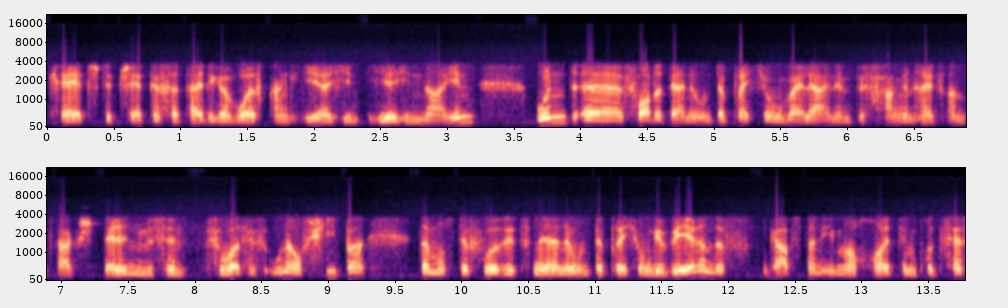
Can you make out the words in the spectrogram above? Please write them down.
grätschte Zschäpe-Verteidiger Wolfgang hier, hier hinein und äh, forderte eine Unterbrechung, weil er einen Befangenheitsantrag stellen müsse. Sowas ist unaufschiebbar. Da muss der Vorsitzende eine Unterbrechung gewähren. Das gab es dann eben auch heute im Prozess.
